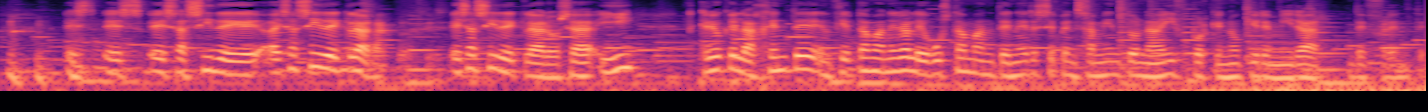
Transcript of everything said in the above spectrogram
es, es, es, así de, es así de claro. Es así de claro. O sea, y creo que la gente en cierta manera le gusta mantener ese pensamiento naif porque no quiere mirar de frente.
